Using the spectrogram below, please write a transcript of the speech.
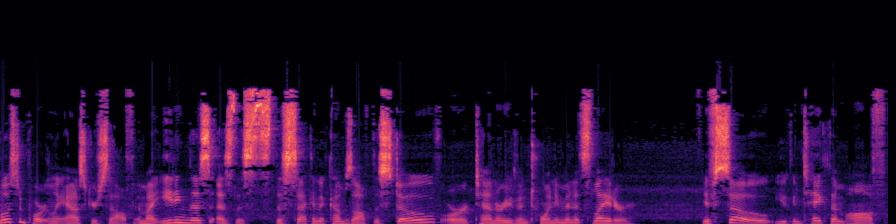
Most importantly, ask yourself Am I eating this as this, the second it comes off the stove or 10 or even 20 minutes later? If so, you can take them off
